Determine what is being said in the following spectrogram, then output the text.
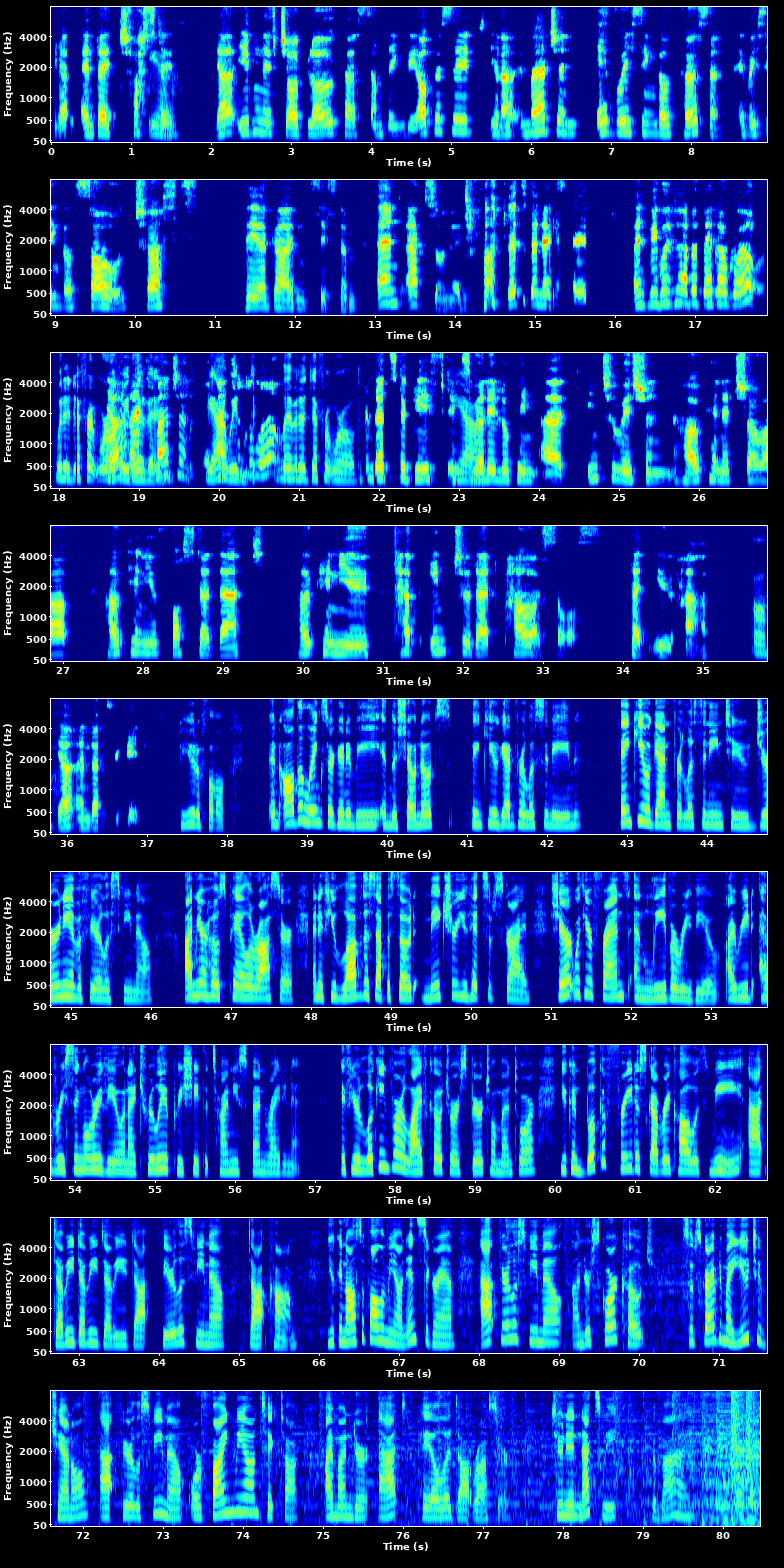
Yeah. And they trust yeah. it. Yeah, even if Joe Blow does something the opposite, you know, imagine every single person, every single soul trusts their guidance system and acts on it. That's the next step. And we would have a better world. What a different world yeah, we like live in. Imagine, yeah, we live in a different world. And that's the gift. It's yeah. really looking at intuition. How can it show up? How can you foster that? How can you tap into that power source that you have. Oh, yeah, and that's the key. Beautiful. And all the links are going to be in the show notes. Thank you again for listening. Thank you again for listening to Journey of a Fearless Female. I'm your host, Paola Rosser, and if you love this episode, make sure you hit subscribe, share it with your friends, and leave a review. I read every single review, and I truly appreciate the time you spend writing it. If you're looking for a life coach or a spiritual mentor, you can book a free discovery call with me at www.fearlessfemale.com. You can also follow me on Instagram at fearlessfemale underscore coach Subscribe to my YouTube channel at Fearless Female or find me on TikTok. I'm under at paola.rosser. Tune in next week. Goodbye.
